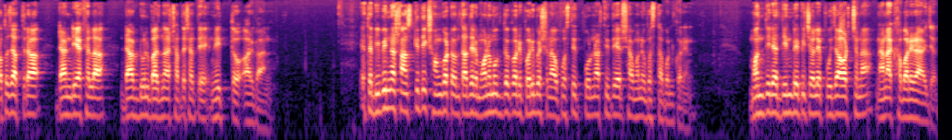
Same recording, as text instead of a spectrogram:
রথযাত্রা ডান্ডিয়া খেলা ডাকডুল বাজনার সাথে সাথে নৃত্য আর গান। এতে বিভিন্ন সাংস্কৃতিক সংগঠন তাদের মনোমুগ্ধকর পরিবেশনা উপস্থিত পূর্ণার্থীদের সামনে উপস্থাপন করেন। মন্দিরে দিনব্যাপী চলে পূজা অর্চনা, নানা খাবারের আয়োজন।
